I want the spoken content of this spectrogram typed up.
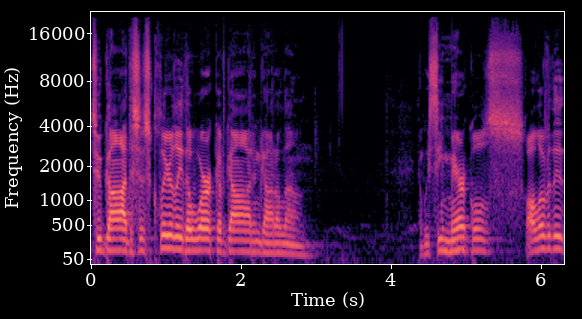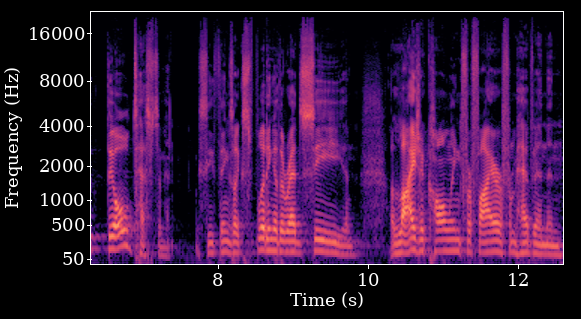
to God. This is clearly the work of God and God alone. We see miracles all over the, the Old Testament. We see things like splitting of the Red Sea and Elijah calling for fire from heaven and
